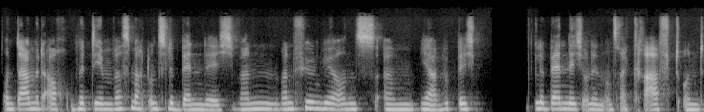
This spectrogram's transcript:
und damit auch mit dem, was macht uns lebendig? Wann, wann fühlen wir uns ähm, ja wirklich lebendig und in unserer Kraft und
